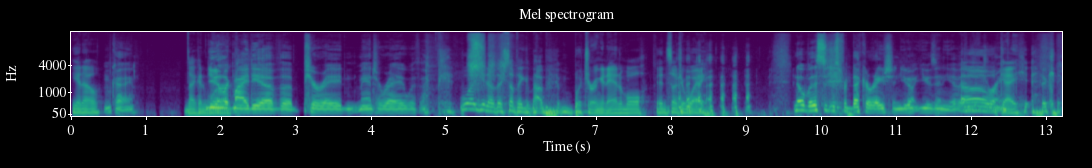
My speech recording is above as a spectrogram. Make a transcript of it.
You know, Okay. That could You work. didn't like my idea of the pureed manta ray with well, you know, there's something about butchering an animal in such a way. No, but this is just for decoration. You don't use any of it. oh, drink. okay, okay.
